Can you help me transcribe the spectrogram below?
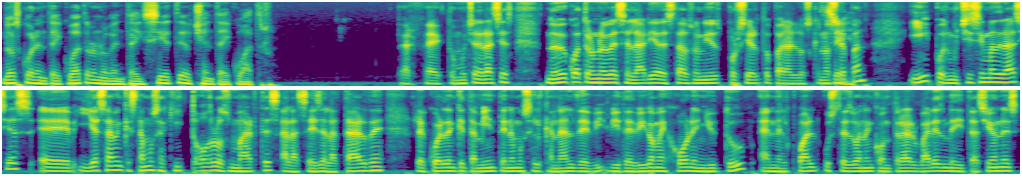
244 9784. Perfecto, muchas gracias. 949 es el área de Estados Unidos, por cierto, para los que no sepan. Y pues muchísimas gracias. Eh, y ya saben que estamos aquí todos los martes a las 6 de la tarde. Recuerden que también tenemos el canal de, de Viva Mejor en YouTube, en el cual ustedes van a encontrar varias meditaciones.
